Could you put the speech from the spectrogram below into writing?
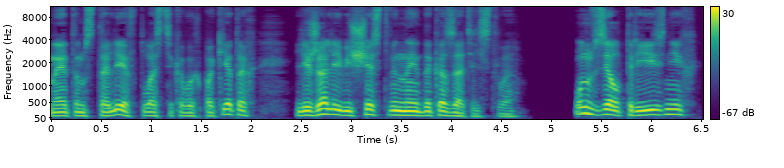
На этом столе в пластиковых пакетах лежали вещественные доказательства. Он взял три из них,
